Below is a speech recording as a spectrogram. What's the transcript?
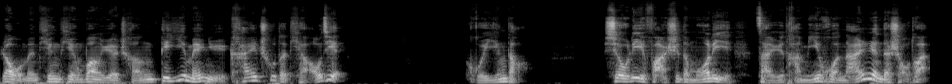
让我们听听望月城第一美女开出的条件。回应道：“秀丽法师的魔力在于她迷惑男人的手段，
